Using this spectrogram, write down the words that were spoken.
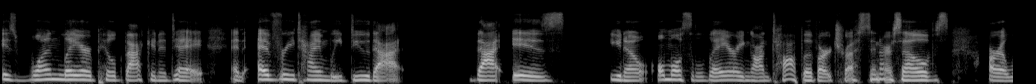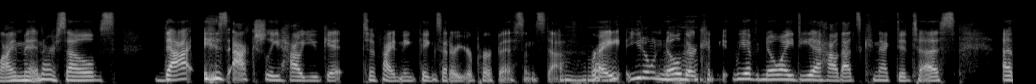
is one layer peeled back in a day. And every time we do that, that is, you know, almost layering on top of our trust in ourselves, our alignment in ourselves. That is actually how you get to finding things that are your purpose and stuff, mm-hmm. right? You don't know mm-hmm. they're, we have no idea how that's connected to us. Uh,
